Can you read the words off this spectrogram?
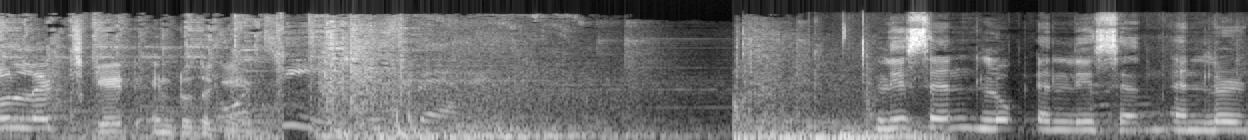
So let's get into the game. Listen, look, and listen, and learn.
